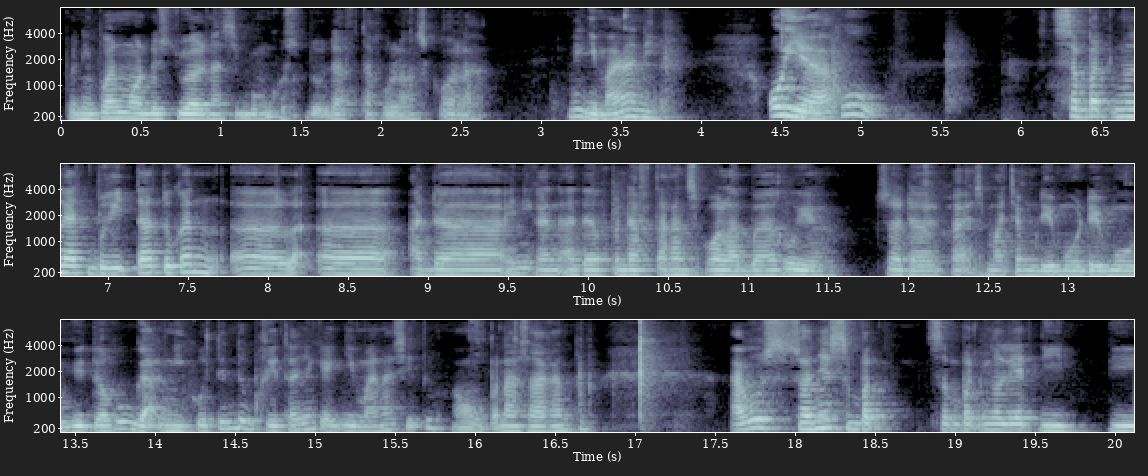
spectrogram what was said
Penipuan modus jual nasi bungkus untuk daftar ulang sekolah. Ini gimana nih? Oh iya, aku sempat ngeliat berita tuh kan uh, uh, ada ini kan ada pendaftaran sekolah baru ya. Terus ada kayak semacam demo-demo gitu. Aku gak ngikutin tuh beritanya kayak gimana sih tuh. Aku penasaran tuh. Aku soalnya sempat sempat ngelihat di di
